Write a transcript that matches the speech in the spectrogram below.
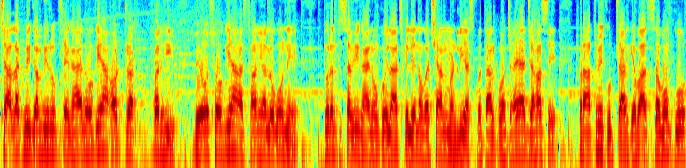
चालक भी गंभीर रूप से घायल हो गया और ट्रक पर ही बेहोश हो गया। स्थानीय लोगों ने तुरंत सभी घायलों को इलाज के लिए नौगछियान मंडलीय अस्पताल पहुँचाया, जहाँ से प्राथमिक उपचार के बाद सबों को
